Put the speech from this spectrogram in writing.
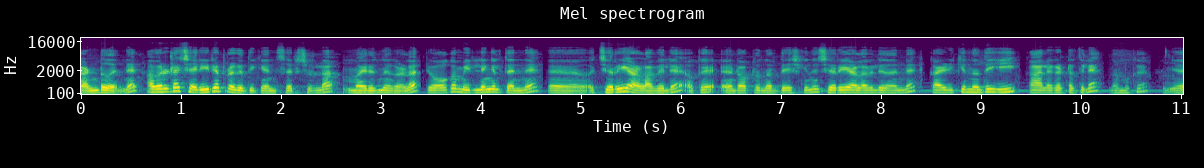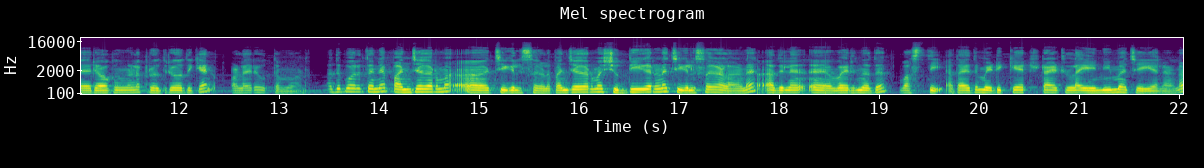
കണ്ടു തന്നെ അവരുടെ ശരീരപ്രകൃതിക്ക് അനുസരിച്ചുള്ള മരുന്നുകൾ രോഗമില്ലെങ്കിൽ തന്നെ ചെറിയ അളവിൽ ഒക്കെ ഡോക്ടർ നിർദ്ദേശിക്കുന്ന. ചെറിയ അളവിൽ തന്നെ കഴിക്കുന്നത് ഈ കാലഘട്ടത്തിൽ നമുക്ക് രോഗങ്ങളെ പ്രതിരോധിക്കാൻ വളരെ ഉത്തമമാണ്. അതുപോലെ തന്നെ പഞ്ചകർമ്മ ചികിത്സകൾ പഞ്ചകർമ്മ ശുദ്ധീകരണ ചികിത്സകളാണ് അതിൽ വരുന്നത്. വസ്തി അതായത് മെഡിക്കേറ്റഡ് ആയിട്ടുള്ള എനിമ ചെയ്യലാണ്.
